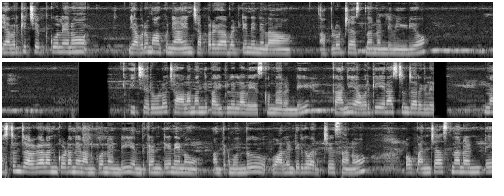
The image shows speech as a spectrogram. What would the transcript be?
ఎవరికి చెప్పుకోలేను ఎవరు మాకు న్యాయం చెప్పరు కాబట్టి నేను ఇలా అప్లోడ్ చేస్తున్నానండి వీడియో. ఈ చెరువులో చాలామంది పైపులు ఇలా వేసుకున్నారండి. కానీ ఎవరికి ఏ నష్టం జరగలేదు. నష్టం జరగాలని కూడా నేను అనుకోనండి. ఎందుకంటే నేను అంతకుముందు వాలంటీర్గా వర్క్ చేశాను. ఒక పని చేస్తున్నానంటే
